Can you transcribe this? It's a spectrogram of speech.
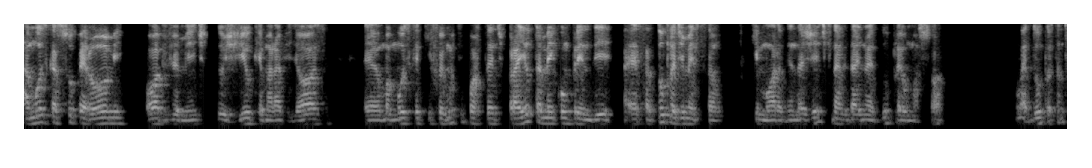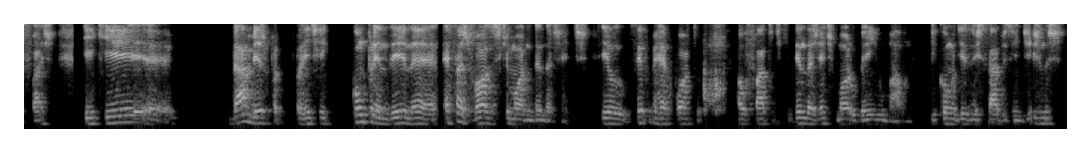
a música Super Homem, obviamente, do Gil, que é maravilhosa. É uma música que foi muito importante para eu também compreender essa dupla dimensão que mora dentro da gente, que na verdade não é dupla, é uma só. Ou é dupla, tanto faz. E que é, dá mesmo para a gente compreender né, essas vozes que moram dentro da gente. Eu sempre me reporto ao fato de que dentro da gente mora o bem e o mal. Né? E como dizem os sábios indígenas,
